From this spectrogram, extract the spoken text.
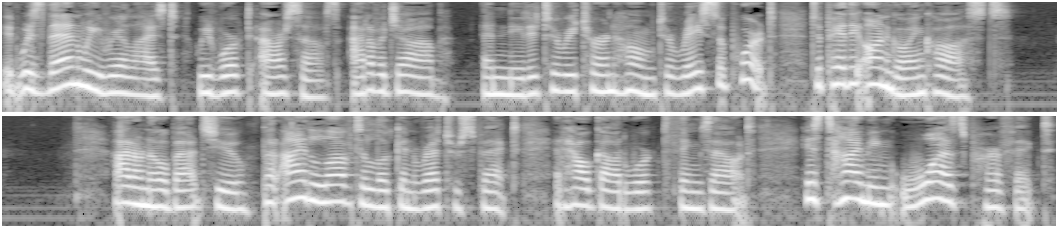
It was then we realized we'd worked ourselves out of a job and needed to return home to raise support to pay the ongoing costs. I don't know about you, but I love to look in retrospect at how God worked things out. His timing was perfect.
